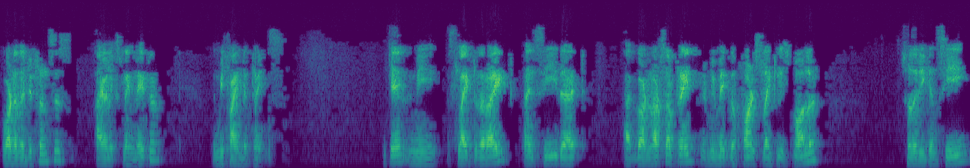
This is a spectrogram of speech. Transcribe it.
What are the differences? I will explain later. Let me find the trains. Okay, let me slide to the right and see that I've got lots of trains. Let me make the font slightly smaller so that you can see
